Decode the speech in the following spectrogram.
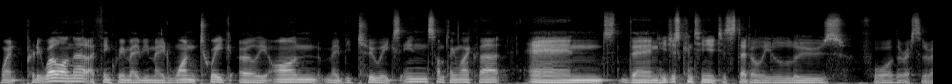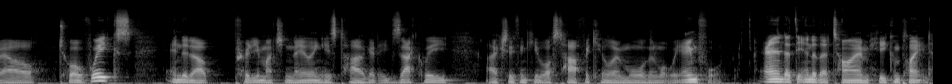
went pretty well on that. I think we maybe made one tweak early on, maybe two weeks in, something like that. And then he just continued to steadily lose for the rest of our 12 weeks. Ended up pretty much nailing his target exactly. I actually think he lost half a kilo more than what we aimed for. And at the end of that time, he complained.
